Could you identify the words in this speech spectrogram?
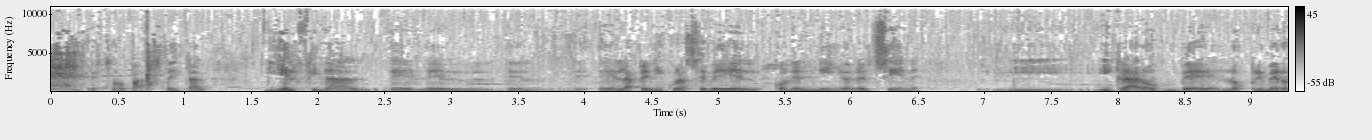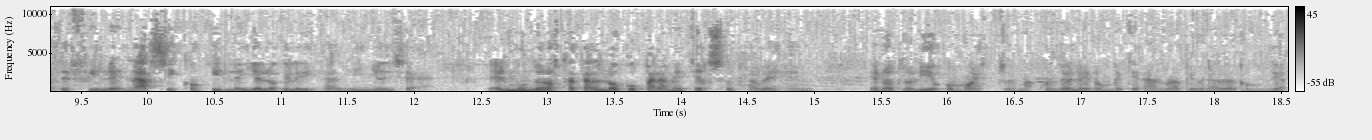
esto no pasa y tal. Y el final de, de, la película se ve él con el niño en el cine y, y, claro, ve los primeros desfiles nazis con Hitler y es lo que le dice al niño, dice, el mundo no está tan loco para meterse otra vez en, en otro lío como esto, más cuando él era un veterano en la Primera Guerra Mundial,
